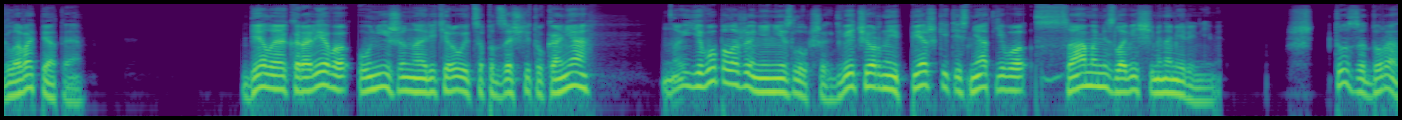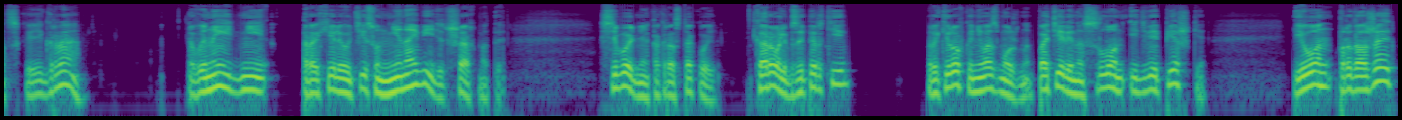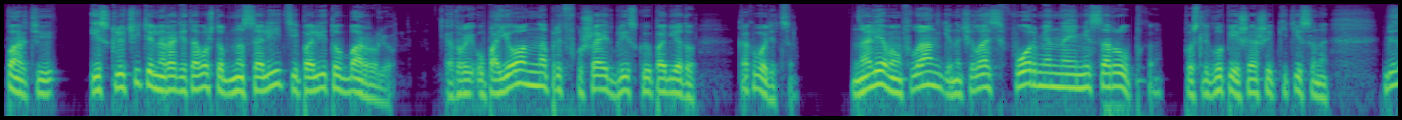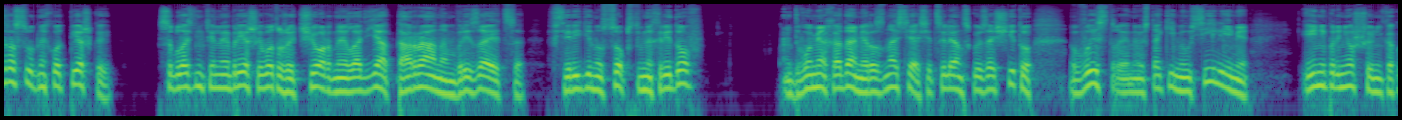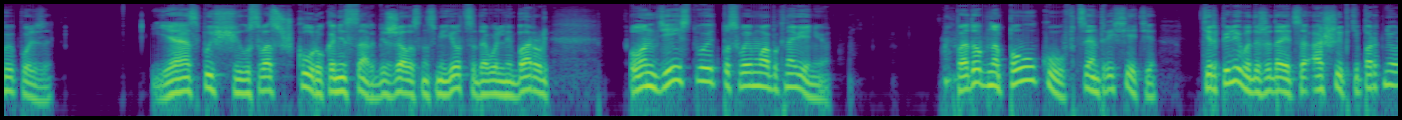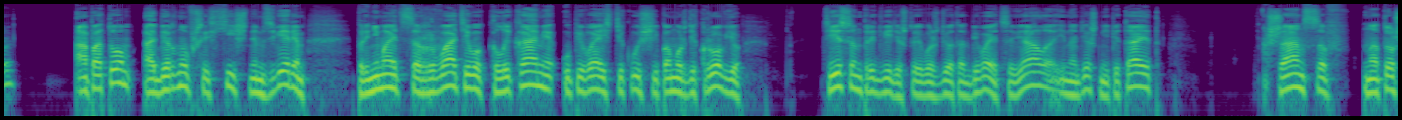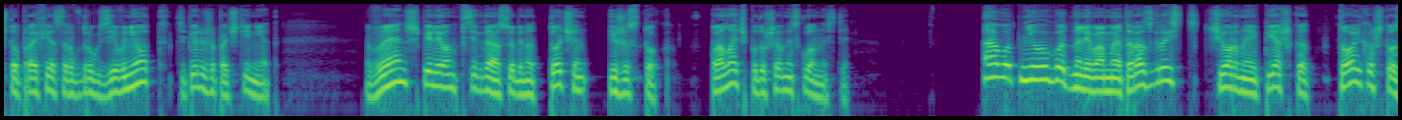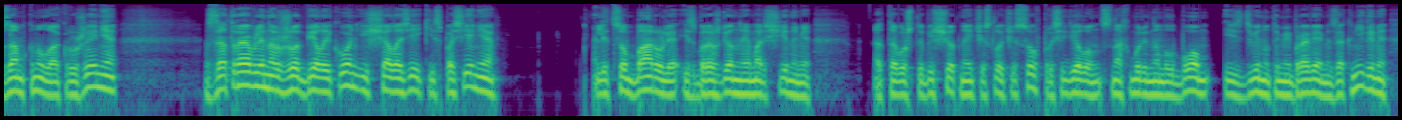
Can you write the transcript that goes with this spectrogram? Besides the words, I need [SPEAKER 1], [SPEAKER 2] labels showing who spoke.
[SPEAKER 1] Глава пятая. Белая королева униженно ретируется под защиту коня, но и его положение не из лучших. Две черные пешки теснят его самыми зловещими намерениями. Что за дурацкая игра? В иные дни Рахелио Тисун ненавидит шахматы. Сегодня как раз такой. Король в заперти, рокировка невозможна, потеряно слон и две пешки, и он продолжает партию исключительно ради того, чтобы насолить Ипполиту Баррулю, который упоенно предвкушает близкую победу, как водится. На левом фланге началась форменная мясорубка после глупейшей ошибки Тисона. Безрассудный ход пешкой, соблазнительная брешь, и вот уже черная ладья тараном врезается в середину собственных рядов, двумя ходами разнося сицилианскую защиту, выстроенную с такими усилиями и не принесшую никакой пользы. «Я спущу с вас шкуру, комиссар!» — безжалостно смеется довольный Баруль. «Он действует по своему обыкновению. Подобно пауку в центре сети, терпеливо дожидается ошибки партнера, а потом, обернувшись хищным зверем, принимается рвать его клыками, упиваясь текущей по морде кровью. Тисон, предвидя, что его ждет, отбивается вяло и надежд не питает. Шансов на то, что профессор вдруг зевнет, теперь уже почти нет. — в Эншпиле он всегда особенно точен и жесток, палач по душевной склонности. А вот не угодно ли вам это разгрызть? Черная пешка только что замкнула окружение. Затравленно ржет белый конь, ища лазейки и спасения. Лицо Баруля, изборожденное морщинами, от того, что бесчетное число часов просидел он с нахмуренным лбом и сдвинутыми бровями за книгами,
